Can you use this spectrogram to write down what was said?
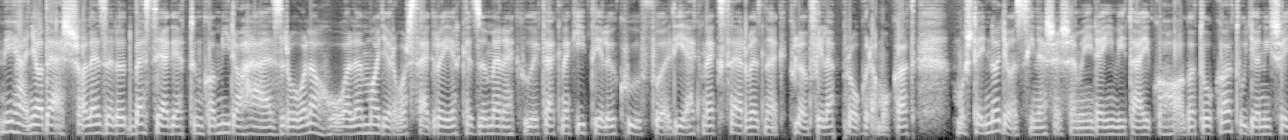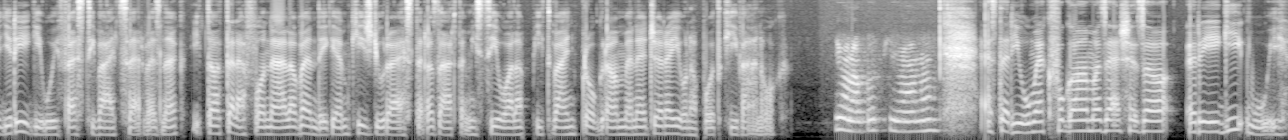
Néhány adással ezelőtt beszélgettünk a Miraházról, ahol Magyarországra érkező menekülteknek, ítélő külföldieknek szerveznek különféle programokat. Most egy nagyon színes eseményre invitáljuk a hallgatókat, ugyanis egy régi új fesztivált szerveznek. Itt a telefonnál a vendégem Kis Gyura Eszter, az Artemiszió Alapítvány programmenedzsere. Jó napot kívánok! Jó napot kívánok! Eszter, jó megfogalmazás ez a régi új?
